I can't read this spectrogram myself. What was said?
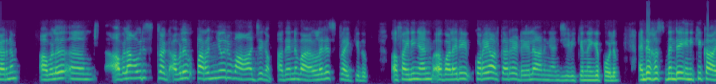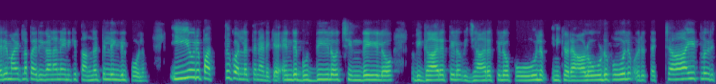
കാരണം അവൾ അവൾ ആ ഒരു സ്ട്രഗ് അവൾ പറഞ്ഞ ഒരു വാചകം അതെന്നെ വളരെ സ്ട്രൈക്ക് ചെയ്തു. ഫൈനി ഞാൻ വളരെ കുറെ ആൾക്കാരുടെ ഇടയിലാണ് ഞാൻ ജീവിക്കുന്നതെങ്കിൽ പോലും എന്റെ ഹസ്ബൻഡ് എനിക്ക് കാര്യമായിട്ടുള്ള പരിഗണന എനിക്ക് തന്നിട്ടില്ലെങ്കിൽ പോലും ഈ ഒരു പത്ത് കൊല്ലത്തിനിടയ്ക്ക് എന്റെ ബുദ്ധിയിലോ ചിന്തയിലോ വികാരത്തിലോ വിചാരത്തിലോ പോലും എനിക്ക് ഒരാളോട് പോലും ഒരു തെറ്റായിട്ടുള്ള ഒരു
